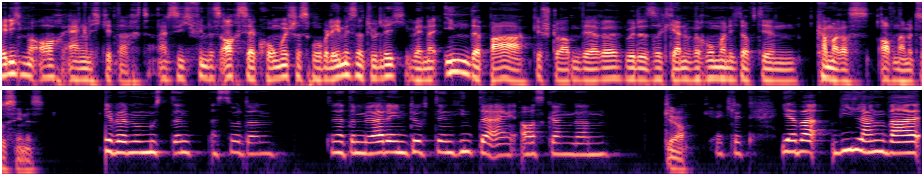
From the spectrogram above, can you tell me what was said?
Hätte ich mir auch eigentlich gedacht. Also ich finde das auch sehr komisch. Das Problem ist natürlich, wenn er in der Bar gestorben wäre, würde das erklären, warum er nicht auf den Kameras Aufnahme zu sehen ist. Ja, weil man muss dann, ach so, dann, dann hat der Mörder ihn durch den Hinterausgang dann Genau. weggeschleppt. Ja, aber wie lang war,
